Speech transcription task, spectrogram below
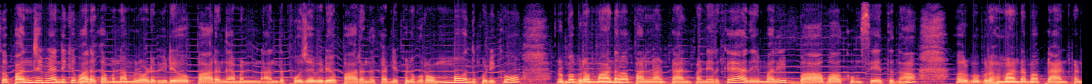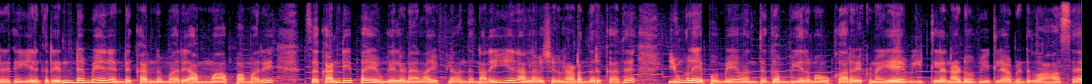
ஸோ பஞ்சமி அன்னைக்கு மறக்காமல் நம்மளோட வீடியோவை பாருங்கள் அந்த பூஜை வீடியோ பாருங்கள் கண்டிப்பாக எனக்கு ரொம்ப வந்து பிடிக்கும். ரொம்ப பிரம்மாண்டமாக பண்ணலான்னு பிளான் பண்ணியிருக்கேன் அதே மாதிரி பாபாக்கும் சேர்த்து தான் ரொம்ப பிரம்மாண்டமாக பிளான் பண்ணியிருக்கேன் எனக்கு ரெண்டுமே ரெண்டு கண்ணு மாதிரி அம்மா அப்பா மாதிரி. ஸோ கண்டிப்பாக இவங்க இல்லைனா லைஃப்பில் வந்து நிறைய நல்ல விஷயங்கள் நடந்திருக்காது. இவங்கள எப்போவுமே வந்து கம்பீரமாக உட்கார வைக்கணும். ஏன் வீட்டில் நடு வீட்டில் அப்படின்றது ஒரு ஆசை.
